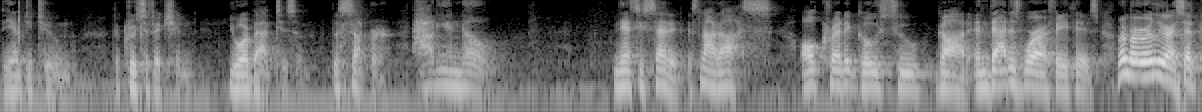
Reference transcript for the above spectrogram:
the empty tomb, the crucifixion, your baptism, the supper. How do you know? Nancy said it. It's not us. All credit goes to God, and that is where our faith is. Remember earlier I said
